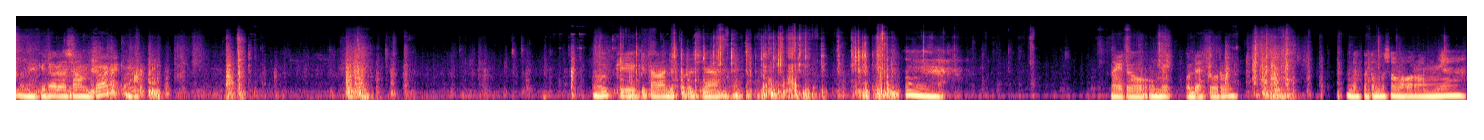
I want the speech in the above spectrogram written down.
Nah, kita udah sampai. Oke, kita lanjut terus ya. Hmm. Nah itu Umi udah turun, udah ketemu sama orangnya.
